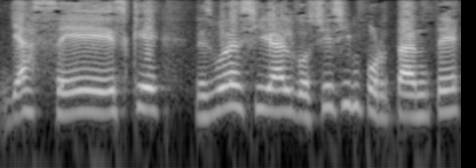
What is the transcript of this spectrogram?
Ya sé, es que les voy a decir algo. Sí es importante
